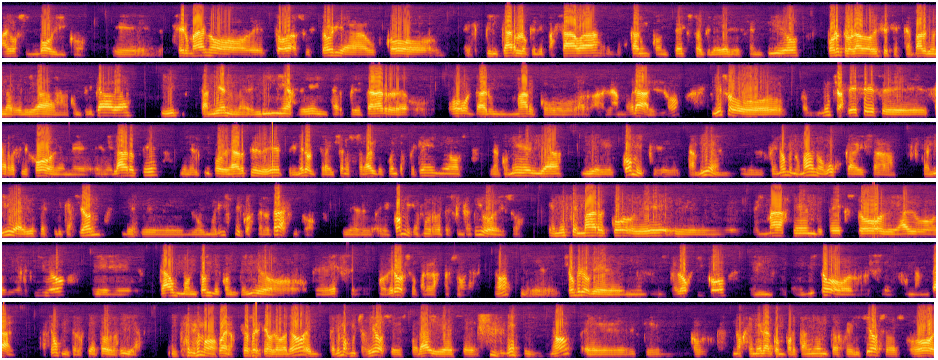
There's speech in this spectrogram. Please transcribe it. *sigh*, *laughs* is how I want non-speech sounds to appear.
algo simbólico. Eh, el ser humano de toda su historia buscó explicar lo que le pasaba, buscar un contexto que le dé sentido. Por otro lado, a veces escapar de una realidad complicada y también eh, líneas de interpretar o, o, dar un marco a, la moral, ¿no? Y eso muchas veces eh, se reflejó en, el arte en el tipo de arte de, primero, tradiciones oral de cuentos pequeños, la comedia y el cómic eh, también. El fenómeno humano busca esa salida y esa explicación desde lo humorístico hasta lo trágico. Y el, cómic es muy representativo de eso. En ese marco de, eh, imagen, de texto, de algo divertido, eh, da un montón de contenido que es poderoso para las personas. ¿No? Eh, yo creo que mitológico, el, el mito es fundamental. Hacemos mitología todos los días. Y tenemos, bueno, yo soy teólogo, ¿no? Eh, tenemos muchos dioses, por ahí es eh, *laughs* Messi, ¿no? Que nos genera comportamientos religiosos, o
